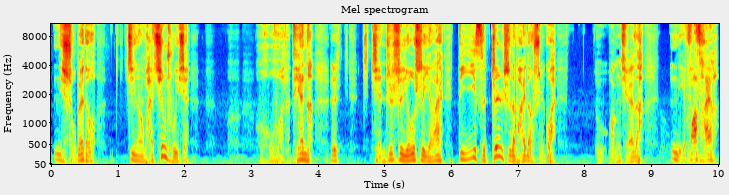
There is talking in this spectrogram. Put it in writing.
你手别抖，尽量拍清楚一些。我的天哪，这简直是有史以来第一次真实的拍到水怪。王瘸子，你发财了。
